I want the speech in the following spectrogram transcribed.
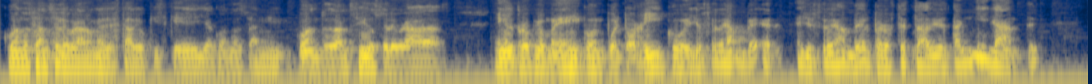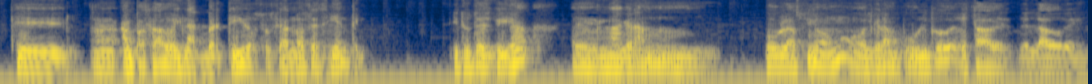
cuando se han celebrado en el estadio Quisqueya, cuando se han cuando han sido celebradas en el propio México, en Puerto Rico, ellos se dejan ver, ellos se dejan ver, pero este estadio es tan gigante que ah, han pasado inadvertidos, o sea, no se sienten. Si tú te fijas, eh, la gran población o el gran público está de- del lado de,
